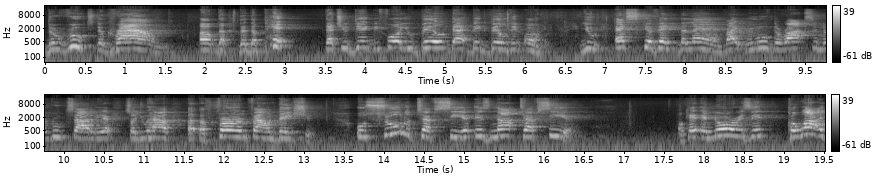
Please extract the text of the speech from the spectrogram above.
The roots, the ground of the, the, the pit that you dig before you build that big building on it. You excavate the land, right? Remove the rocks and the roots out of there so you have a, a firm foundation. Usul tafsir is not tafsir. Okay, and nor is it qawaid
